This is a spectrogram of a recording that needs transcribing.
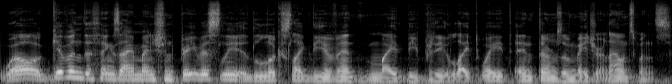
Well, given the things I mentioned previously, it looks like the event might be pretty lightweight in terms of major announcements.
